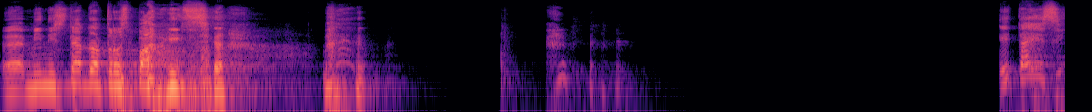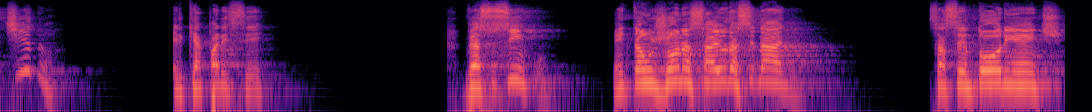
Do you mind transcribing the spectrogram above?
É, ministério da transparência. Ele está ressentido. Ele quer aparecer. Verso 5. Então Jonas saiu da cidade, se assentou ao oriente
